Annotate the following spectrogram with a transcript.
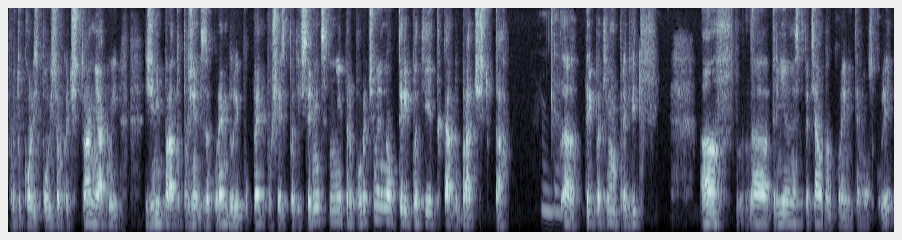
протоколи с по-висока частота. Някои жени правят упражненията за корем дори по 5, по 6 пъти в седмица, но ние препоръчваме, но 3 пъти е така добра частота. Да. Три пъти имам предвид а, а, трениране специално на коремите мускули.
